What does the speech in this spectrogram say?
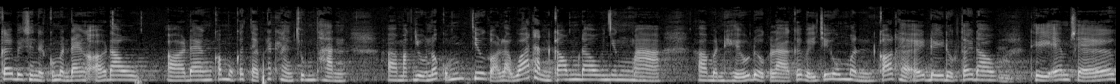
cái business của mình đang ở đâu uh, đang có một cái tệp khách hàng trung thành uh, mặc dù nó cũng chưa gọi là quá thành công đâu nhưng mà uh, mình hiểu được là cái vị trí của mình có thể đi được tới đâu ừ. thì em sẽ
